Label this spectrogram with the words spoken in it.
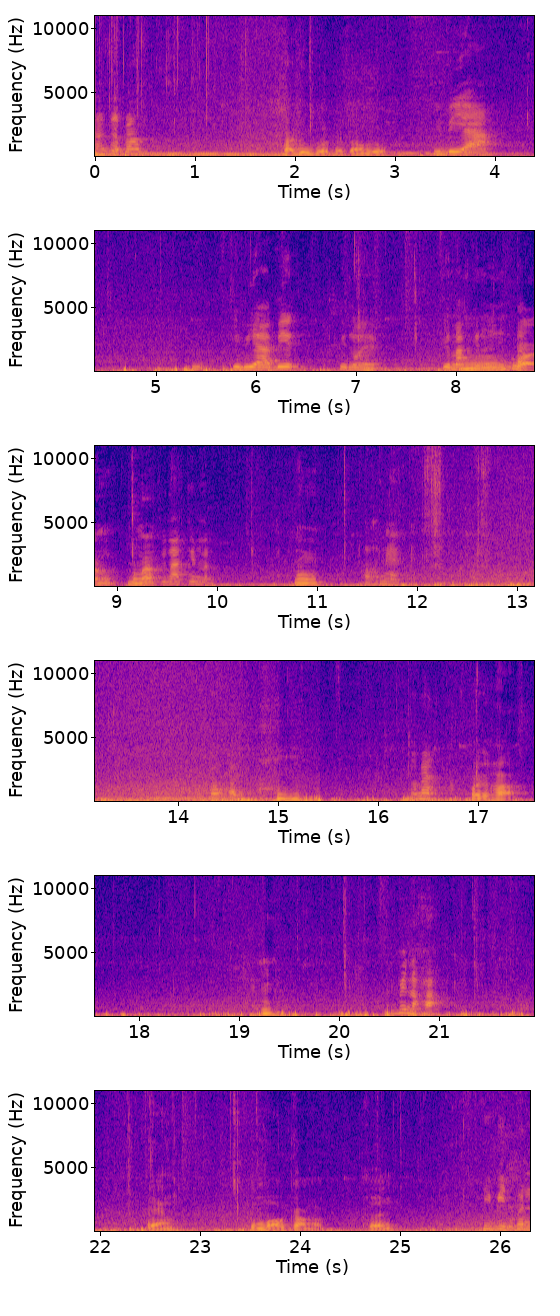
ถ้าเกิดบ้างตัดลูกเดือดไปสองลูกพี่เบียร์พี่เบียร์บิ๊กพี่หน่วยพี่มากินอืมหวานใช่ไหมพี่มากินแบบอืม ขอข้างในลองก่อน อืมแล้วแม่ไปค่ะอืมพี่บินนะคะ แดงผมบอกกล้องแบบเขินพี่บินเพิ่น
